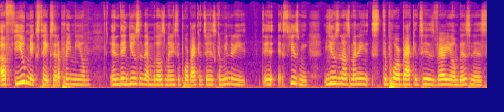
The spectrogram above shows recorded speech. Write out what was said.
a few mixtapes at a premium and then using them those monies to pour back into his community eh, excuse me using those monies to pour back into his very own business.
